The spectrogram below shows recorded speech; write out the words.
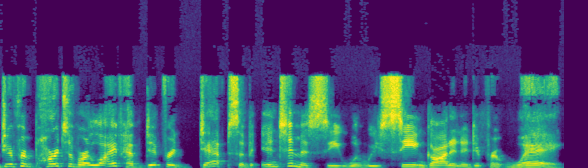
different parts of our life have different depths of intimacy when we seeing God in a different way.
